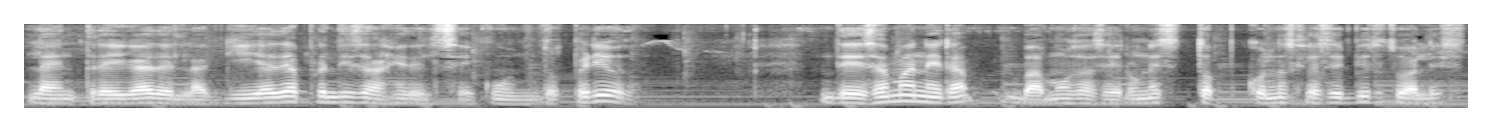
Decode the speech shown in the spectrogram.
la entrega de la guía de aprendizaje del segundo periodo. De esa manera vamos a hacer un stop con las clases virtuales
